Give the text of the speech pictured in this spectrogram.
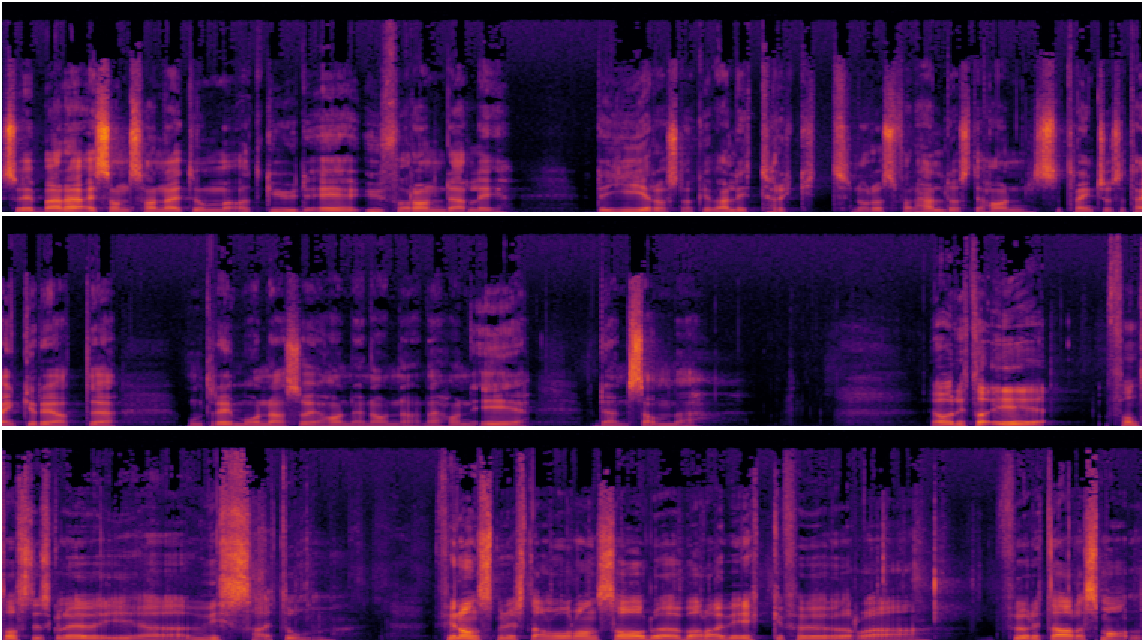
så er bare en sånn sannhet om at Gud er uforanderlig, det gir oss noe veldig trygt. Når vi forholder oss til Han, så trenger vi ikke å tenke det at eh, om tre måneder så er Han en annen. Nei, Han er den samme. Ja, dette er fantastisk å leve i uh, visshet om. Finansministeren vår han sa det bare ei uke før, uh, før dette her small.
